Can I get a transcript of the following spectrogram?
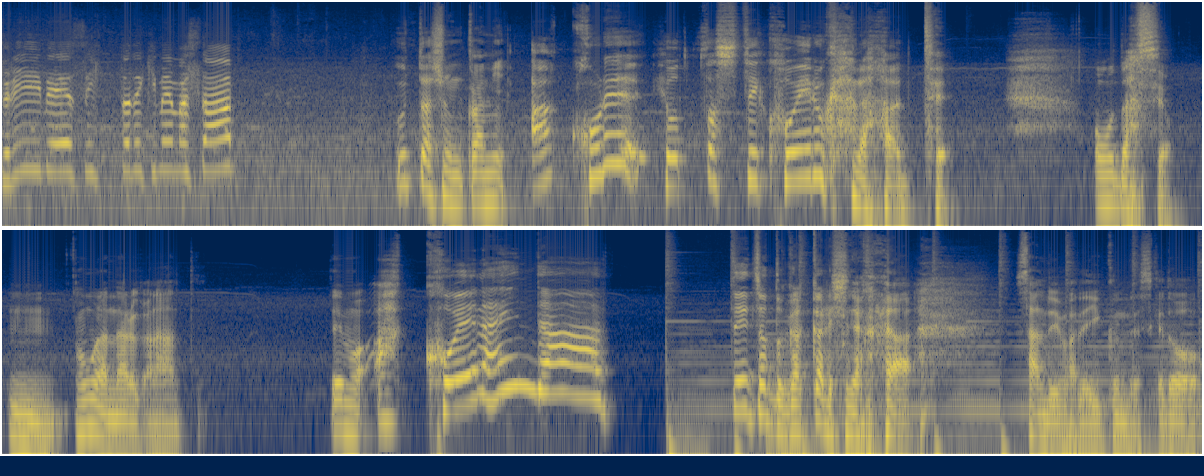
スリーベースヒットで決めました。打った瞬間にあこれひょっとして超えるかなって 思ったんですよ。うんホームランになるかなって。でもあ超えないんだってちょっとがっかりしながら 三塁まで行くんですけど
